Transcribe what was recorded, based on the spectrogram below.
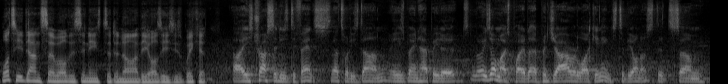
What's he done so well this innings to deny the Aussies his wicket? Uh, he's trusted his defence. That's what he's done. He's been happy to. He's almost played a Pujara like innings, to be honest. It's um,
